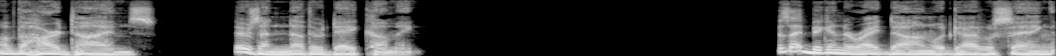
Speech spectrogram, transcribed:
of the hard times. There's another day coming. As I began to write down what God was saying,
